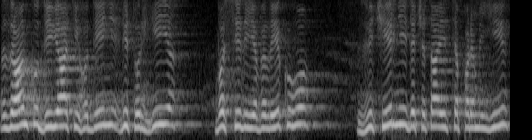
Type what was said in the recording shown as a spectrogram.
зранку, 9 годині, літургія Василія Великого з вечірньої, де читаються парамії.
